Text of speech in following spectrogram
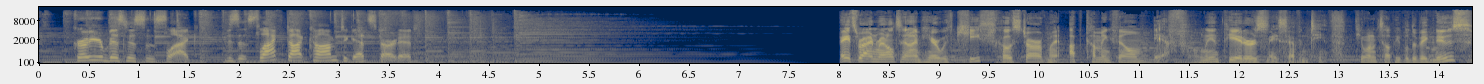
Grow your business in Slack. Visit slack.com to get started. Hey, it's Ryan Reynolds, and I'm here with Keith, co star of my upcoming film, If, only in theaters, May 17th. Do you want to tell people the big news?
